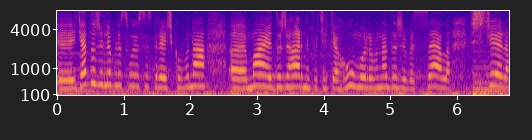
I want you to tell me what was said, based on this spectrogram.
Е, Я дуже люблю свою сестричку. Вона е, має дуже гарне почуття гумору, вона дуже весела, щира.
